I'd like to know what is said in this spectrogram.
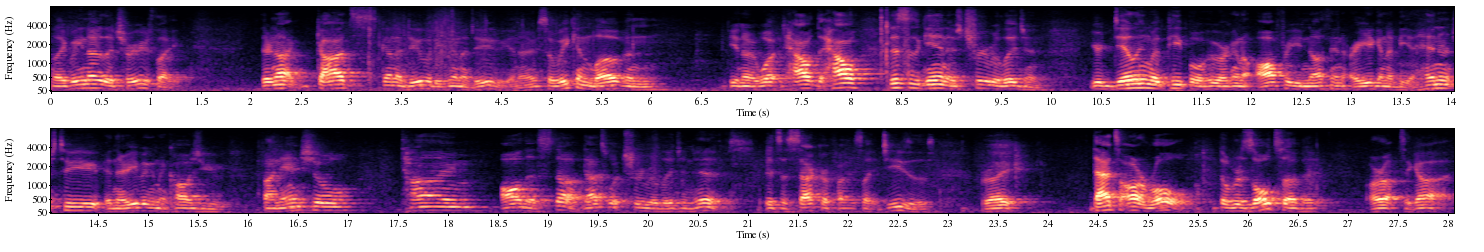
Like we know the truth. Like they're not God's gonna do what He's gonna do, you know. So we can love and you know what how how this is again is true religion. You're dealing with people who are going to offer you nothing, or you're going to be a hindrance to you, and they're even going to cause you financial, time, all this stuff. That's what true religion is. It's a sacrifice like Jesus, right? That's our role. The results of it are up to God.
